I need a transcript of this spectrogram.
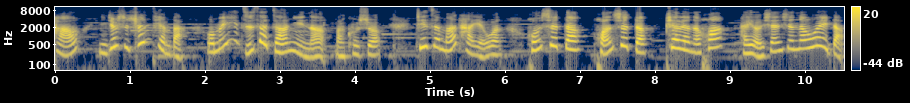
好，你就是春天吧？我们一直在找你呢。”马库说。接着，玛塔也问：“红色的、黄色的、漂亮的花，还有香香的味道，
